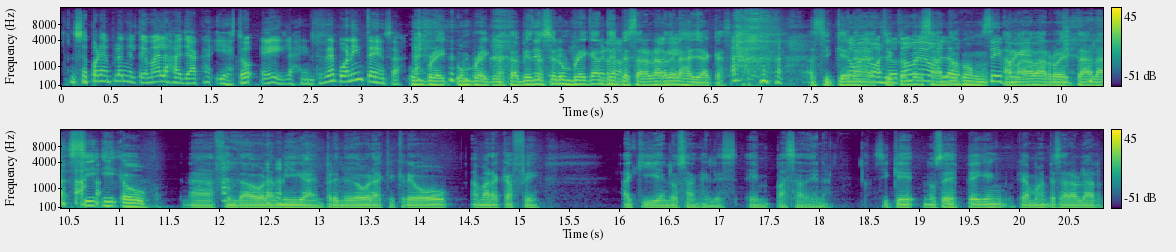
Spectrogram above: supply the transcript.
Entonces, por ejemplo, en el tema de las hallacas, y esto, hey, la gente se pone intensa. Un break, un break. Me estás viendo hacer un break antes de empezar a hablar de las hallacas. Así que nada, estoy conversando con Amara Barrueta, la CEO, una fundadora, amiga, emprendedora que creó Amara Café aquí en Los Ángeles, en Pasadena. Así que no se despeguen, que vamos a empezar a hablar,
